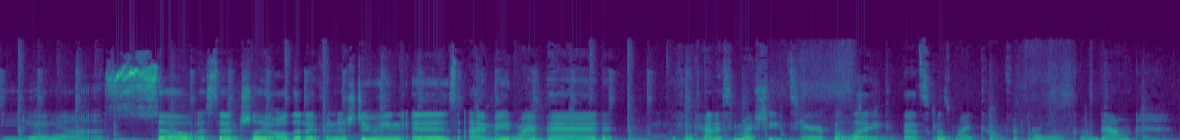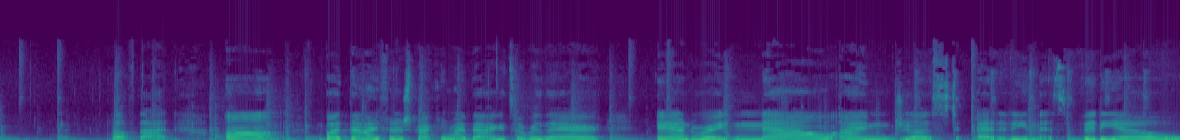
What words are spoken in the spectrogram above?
yeah, so essentially all that I finished doing is I made my bed. You can kind of see my sheets here, but like that's because my comforter won't come down. Love that. Um, but then I finished packing my bag, it's over there. And right now I'm just editing this video.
